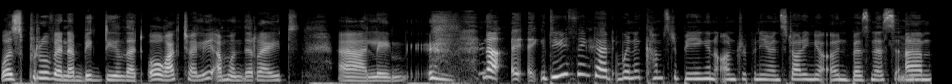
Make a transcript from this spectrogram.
was proven a big deal. That oh, actually, I'm on the right uh, lane. Now, uh, uh, do you think that when it comes to being an entrepreneur and starting your own business, Mm-hmm. um,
